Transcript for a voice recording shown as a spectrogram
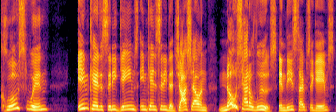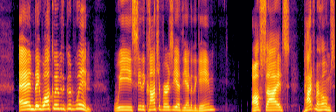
close win in Kansas City, games in Kansas City that Josh Allen knows how to lose in these types of games, and they walk away with a good win. We see the controversy at the end of the game, offsides. Patrick Mahomes,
